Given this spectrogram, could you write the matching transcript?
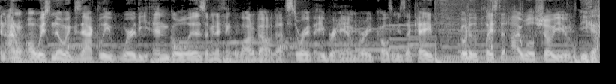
and i don't always know exactly where the end goal is i mean i think a lot about that story of abraham where he calls him he's like hey go to the place that i will show you Yeah.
